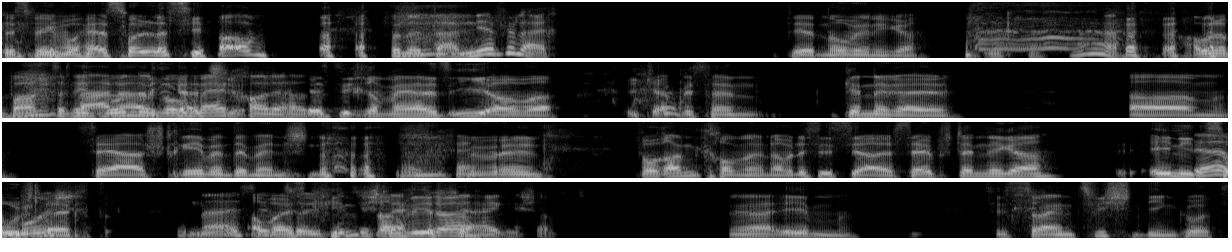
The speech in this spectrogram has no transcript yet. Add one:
Deswegen, woher soll er sie haben? Von der Tanja vielleicht. Der hat noch weniger. Okay. Ja, aber dann braucht sich nicht Nein, wundern, warum der er hat keine hat. hat sicher mehr als ich, aber ich glaube, wir sind generell ähm, sehr strebende Menschen. Okay. Wir wollen vorankommen, aber das ist ja als Selbstständiger eh nicht Ja, so schlecht. Nein, ist Aber als so. Kind die dann wieder- Eigenschaft. Ja, eben. Es ist so ein Zwischending gut.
